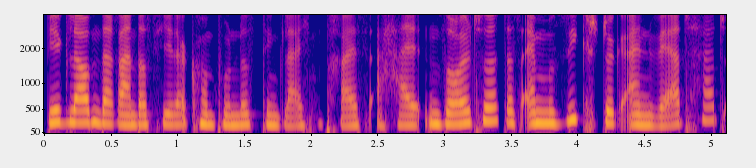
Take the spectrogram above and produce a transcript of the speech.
Wir glauben daran, dass jeder Komponist den gleichen Preis erhalten sollte, dass ein Musikstück einen Wert hat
